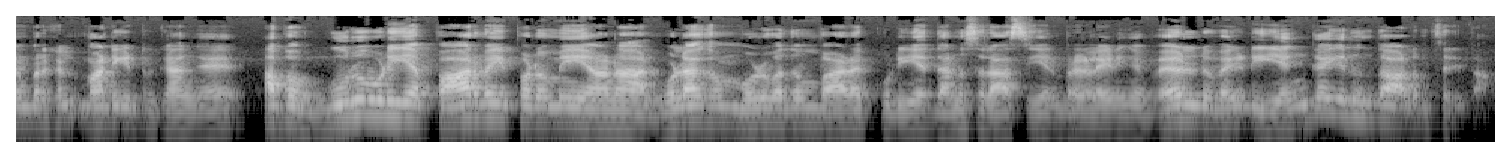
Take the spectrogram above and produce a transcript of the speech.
அன்பர்கள் மாட்டிக்கிட்டு இருக்காங்க. அப்போ குருவுடைய பார்வைப்படுமேயானால் உலகம் முழுவதும் வாழக்கூடிய தனுசு ராசி என்பர்களை நீங்கள் வேர்ல்டு வைடு எங்கே இருந்தாலும் சரிதான்.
